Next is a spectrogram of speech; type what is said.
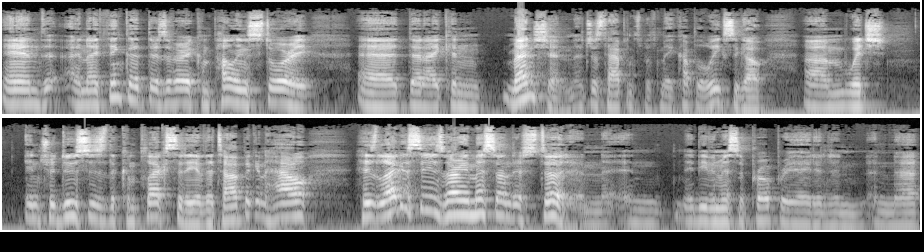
and and I think that there's a very compelling story uh, that I can mention. It just happened with me a couple of weeks ago, um, which introduces the complexity of the topic and how his legacy is very misunderstood and and maybe even misappropriated and and. Uh,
